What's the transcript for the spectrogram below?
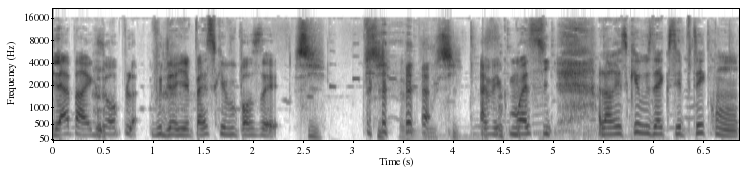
là, par exemple, vous diriez pas ce que vous pensez. Si, si, avec vous, si. Avec moi, si. Alors, est-ce que vous acceptez qu'on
